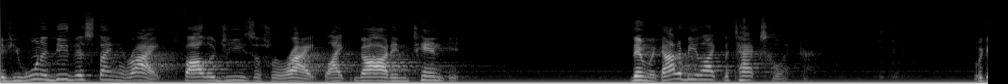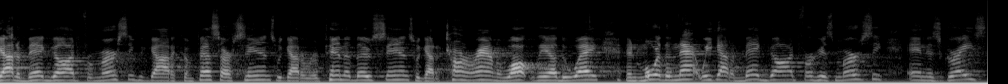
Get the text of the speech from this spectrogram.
If you want to do this thing right, follow Jesus right, like God intended, then we got to be like the tax collector. We got to beg God for mercy. We got to confess our sins. We got to repent of those sins. We got to turn around and walk the other way. And more than that, we got to beg God for His mercy and His grace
